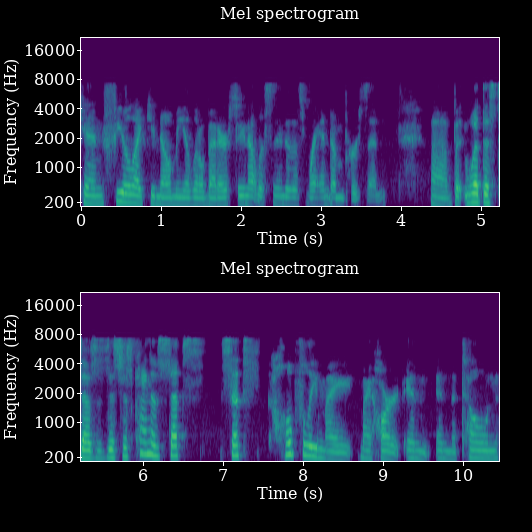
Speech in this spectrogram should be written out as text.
can feel like you know me a little better, so you're not listening to this random person. Uh, but what this does is this just kind of sets sets hopefully my my heart and and the tone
